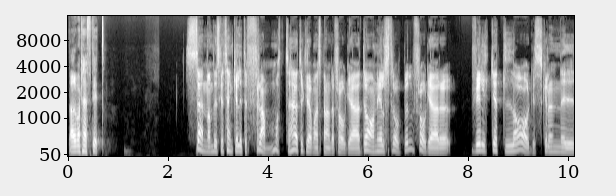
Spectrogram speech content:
Det hade varit häftigt. Sen om vi ska tänka lite framåt. Det här tycker jag var en spännande fråga. Daniel Stropel frågar vilket lag skulle ni,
